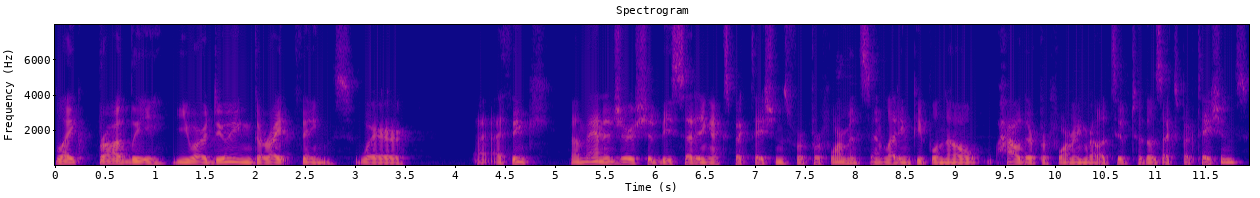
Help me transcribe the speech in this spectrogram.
like broadly you are doing the right things where I think a manager should be setting expectations for performance and letting people know how they're performing relative to those expectations.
